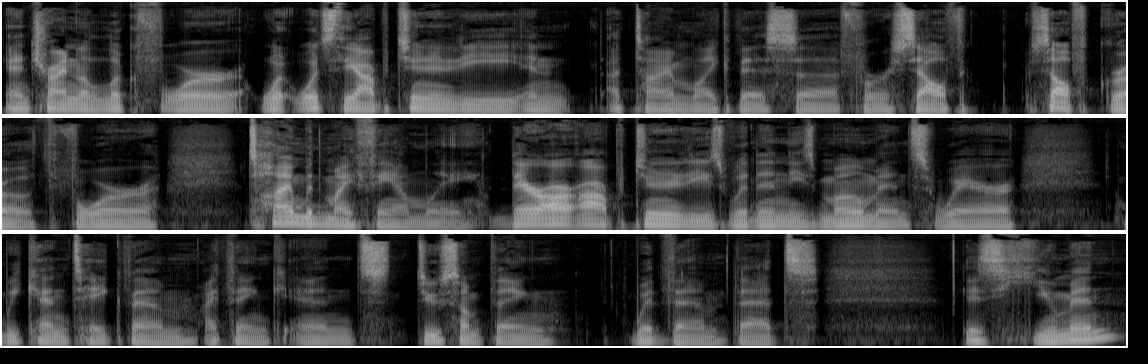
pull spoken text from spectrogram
and trying to look for what what's the opportunity in a time like this uh, for self self growth for time with my family. There are opportunities within these moments where we can take them, I think, and do something with them that is human,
